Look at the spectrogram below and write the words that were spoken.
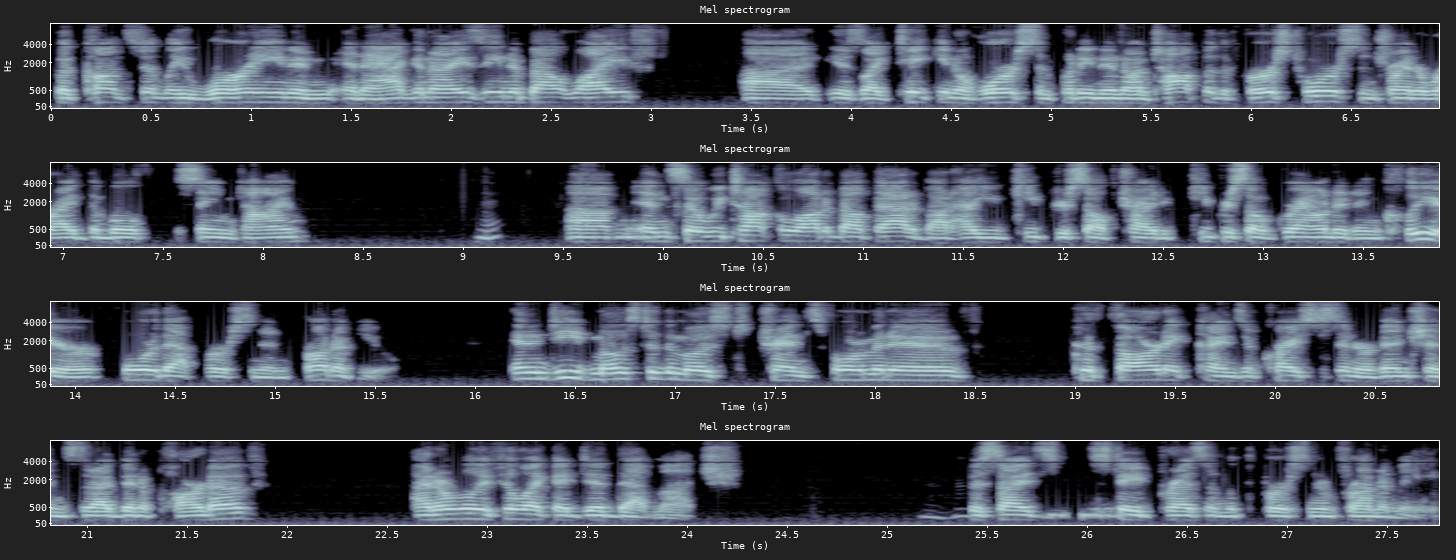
but constantly worrying and, and agonizing about life uh, is like taking a horse and putting it on top of the first horse and trying to ride them both at the same time. Um, and so we talk a lot about that, about how you keep yourself, try to keep yourself grounded and clear for that person in front of you. And indeed, most of the most transformative, cathartic kinds of crisis interventions that I've been a part of, I don't really feel like I did that much mm-hmm. besides stayed present with the person in front of me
